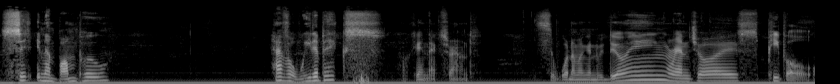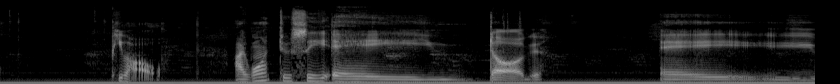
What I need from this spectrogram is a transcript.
Sit in a Bumbo? Have a Weetabix? Okay, next round. So what am I going to be doing? Random choice. People. People. I want to see a dog. A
